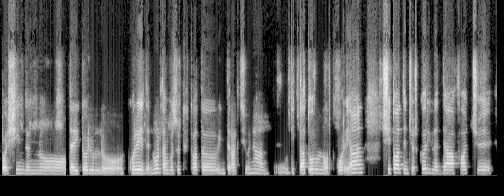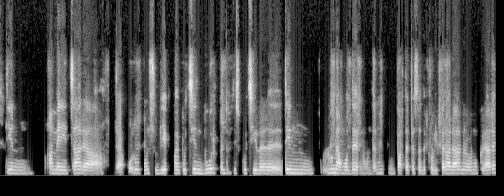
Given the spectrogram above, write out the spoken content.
pășind în uh, teritoriul uh, Coreei de Nord, am văzut toată interacțiunea cu dictatorul nord-corean și toate încercările de a face din amenințarea de acolo un subiect mai puțin dur pentru discuțiile din lumea modernă, unde nu partea aceasta de proliferare a armelor nucleare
